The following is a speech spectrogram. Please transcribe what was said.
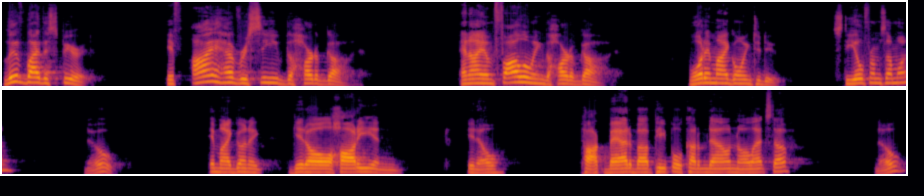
live by the Spirit. If I have received the heart of God and I am following the heart of God, what am I going to do? Steal from someone? No. Am I going to get all haughty and, you know, talk bad about people, cut them down, and all that stuff? No.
